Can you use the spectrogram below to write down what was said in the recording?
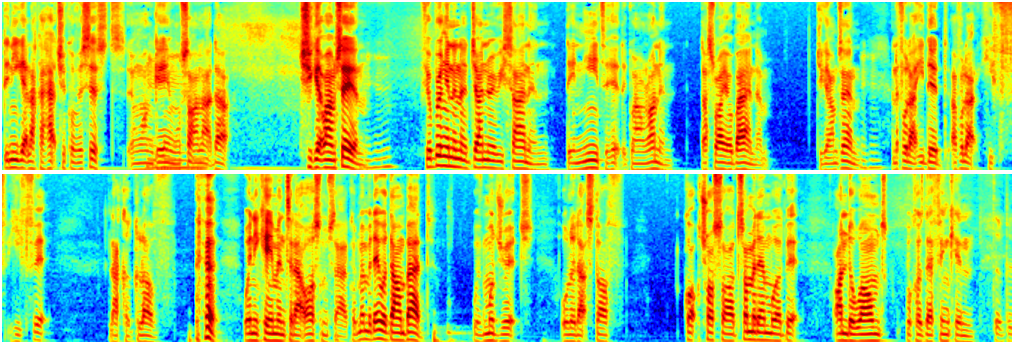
Didn't he get like a hat trick of assists in one game or something like that? Do you get what I'm saying? Mm-hmm. If you're bringing in a January signing, they need to hit the ground running. That's why you're buying them. Do you get what I'm saying? Mm-hmm. And I feel like he did. I feel like he f- he fit like a glove when he came into that Arsenal side. Because remember they were down bad with Mudryk, all of that stuff. Got Trossard. Some of them were a bit underwhelmed because they're thinking, The, the,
